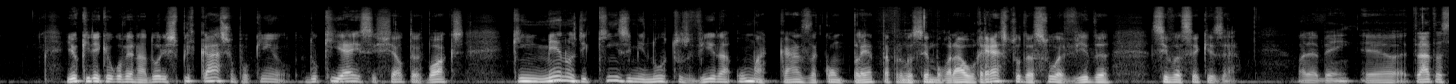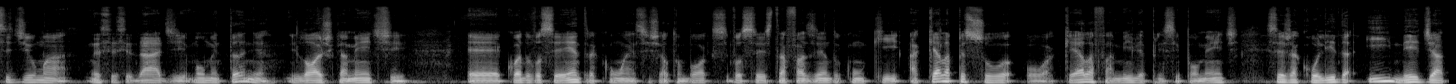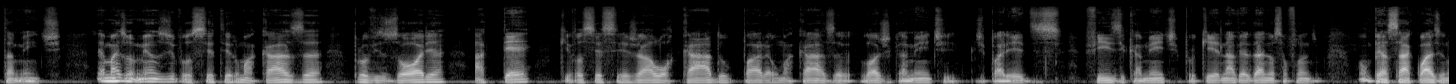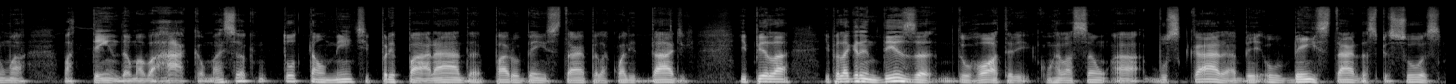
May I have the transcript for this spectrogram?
E eu queria que o governador explicasse um pouquinho do que é esse Shelter Box que em menos de 15 minutos vira uma casa completa para você morar o resto da sua vida, se você quiser. Olha bem, é, trata-se de uma necessidade momentânea e, logicamente, é, quando você entra com esse Shelton Box, você está fazendo com que aquela pessoa ou aquela família, principalmente, seja acolhida imediatamente. É mais ou menos de você ter uma casa provisória até que você seja alocado para uma casa, logicamente, de paredes fisicamente, porque na verdade nós estamos falando, vamos pensar quase numa uma tenda, uma barraca, mas só que totalmente preparada para o bem-estar, pela qualidade e pela, e pela grandeza do Rotary com relação a buscar a be, o bem-estar das pessoas,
